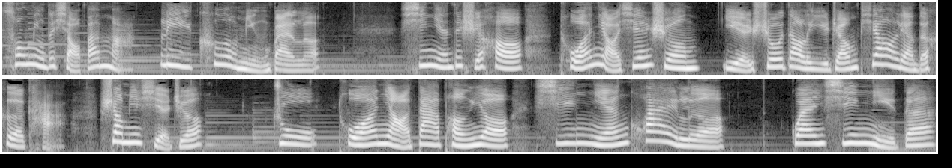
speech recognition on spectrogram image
聪明的小斑马。立刻明白了。新年的时候，鸵鸟先生也收到了一张漂亮的贺卡，上面写着：“祝鸵鸟大朋友新年快乐，关心你的，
